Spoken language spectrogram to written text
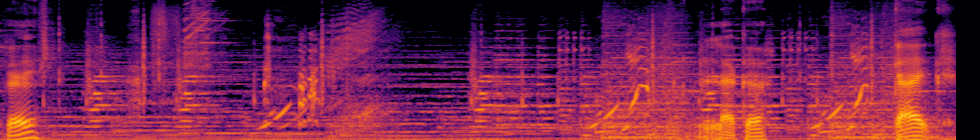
Oké. Lekker. Kijk.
